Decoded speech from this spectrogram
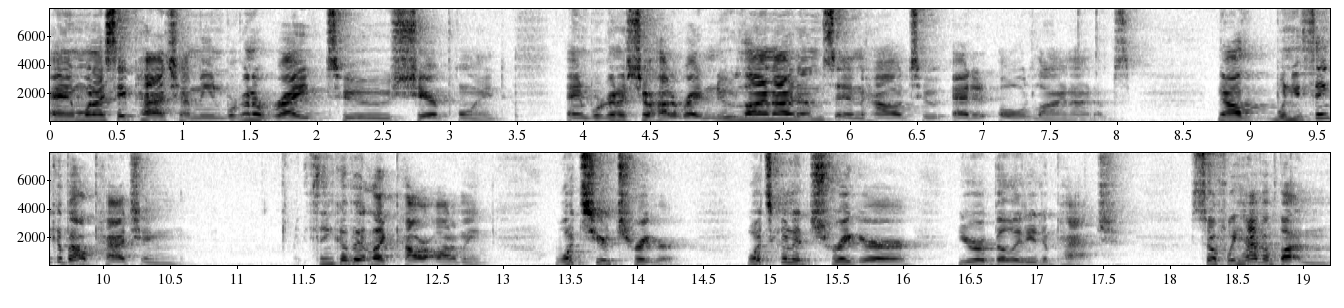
And when I say patch, I mean we're going to write to SharePoint and we're going to show how to write new line items and how to edit old line items. Now, when you think about patching, think of it like Power Automate. What's your trigger? What's going to trigger your ability to patch? So if we have a button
